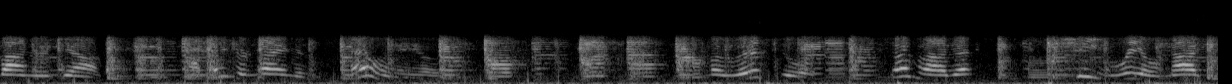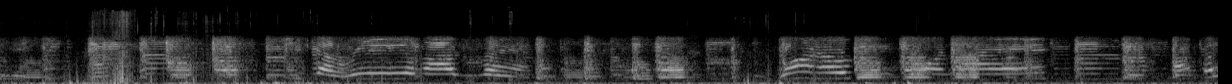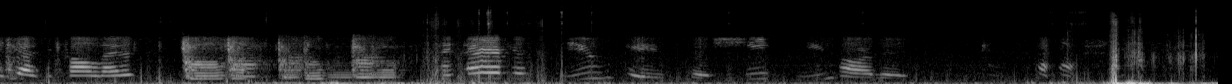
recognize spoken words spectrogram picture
On your account. I think her name is Melanie or Melissa something like that. She's real nice to me. She's got a real nice van. 10319. I think that's the call letters. And every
